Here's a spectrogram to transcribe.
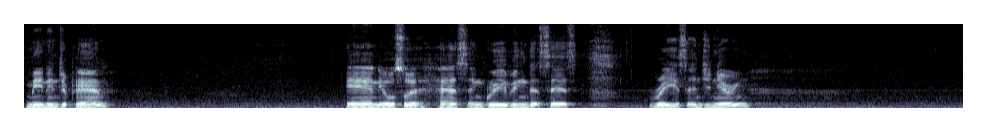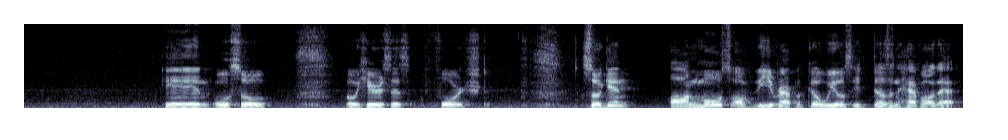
made in Japan. And it also has engraving that says Rays Engineering. And also, oh here it says Forged. So again, on most of the replica wheels, it doesn't have all that.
